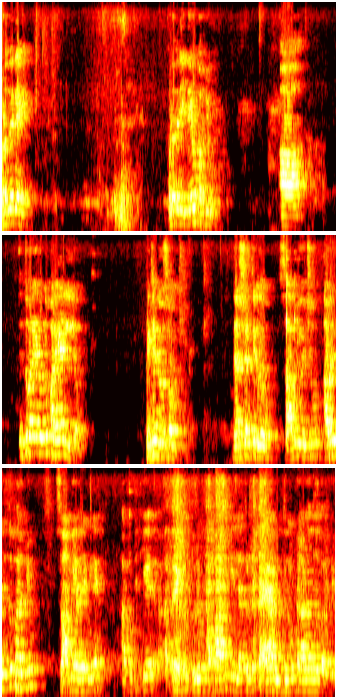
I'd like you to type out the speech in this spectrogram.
ഉടൻ തന്നെ ഇദ്ദേഹം പറഞ്ഞു. ആ എന്തു പറയാനൊന്നും പറയാനില്ലല്ലോ. പിറ്റേ ദിവസം ദർശനത്തിരുന്നു. സ്വാമി ചോദിച്ചു അവരെന്ത് പറഞ്ഞു? സ്വാമി അവരിങ്ങനെ ആ കുട്ടിക്ക് അത്രയും ഒരു കപ്പാസിറ്റി ഇല്ലാത്തതുകൊണ്ട് തരാൻ ബുദ്ധിമുട്ടാണ് എന്ന് പറഞ്ഞു.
